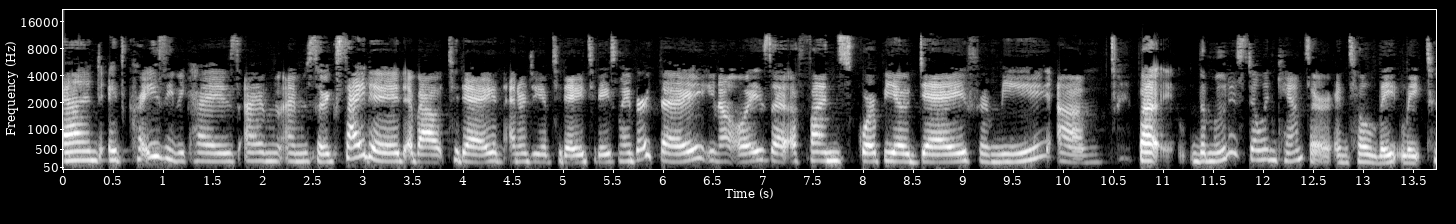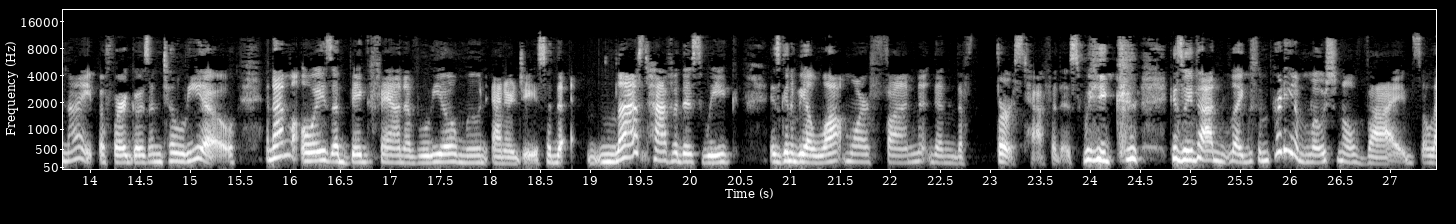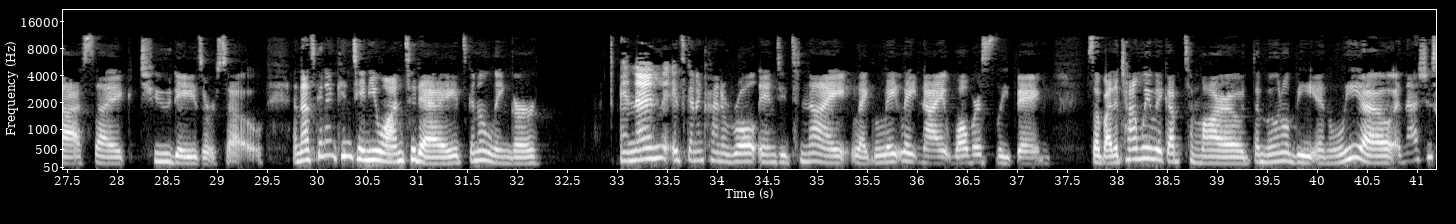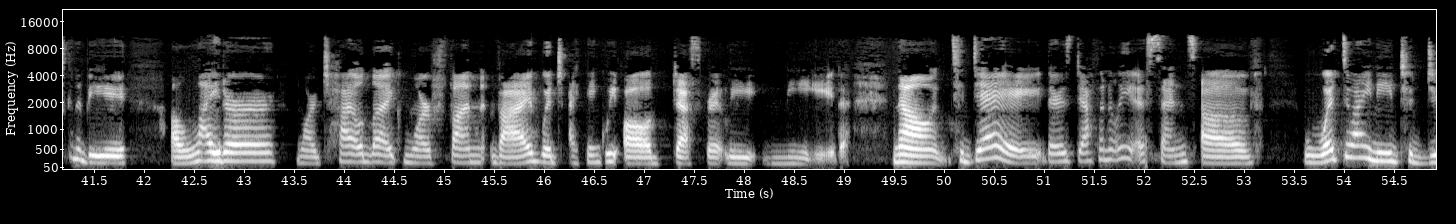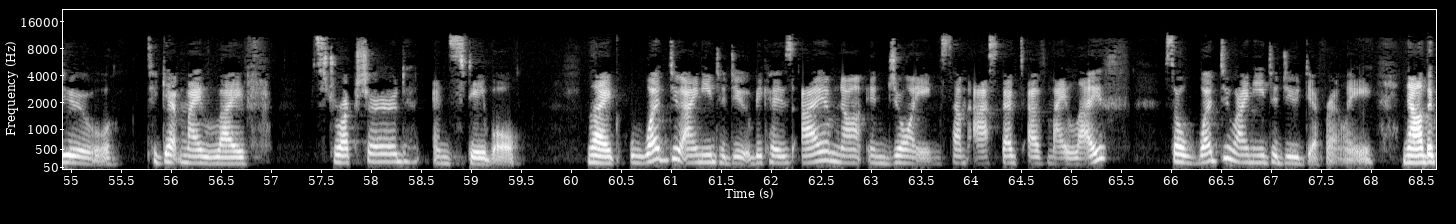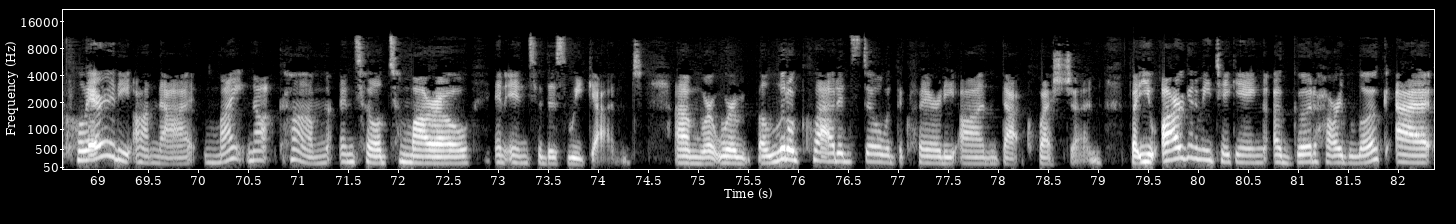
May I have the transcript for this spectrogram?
And it's crazy because I'm I'm so excited about today and the energy of today. Today's my birthday, you know, always a, a fun Scorpio day for me. Um, but the moon is still in Cancer until late, late tonight before it goes into Leo. And I'm always a big fan of Leo moon energy. So the last half of this week is going to be a lot more fun than the first half of this week because we've had like some pretty emotional vibes the last like two days or so. And that's going to continue on today. It's going to linger. And then it's going to kind of roll into tonight, like late, late night while we're sleeping. So by the time we wake up tomorrow, the moon will be in Leo, and that's just going to be a lighter, more childlike, more fun vibe, which I think we all desperately need. Now, today, there's definitely a sense of what do I need to do to get my life structured and stable? Like, what do I need to do? Because I am not enjoying some aspect of my life so, what do I need to do differently? Now, the clarity on that might not come until tomorrow and into this weekend. Um, we're, we're a little clouded still with the clarity on that question, but you are going to be taking a good hard look at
